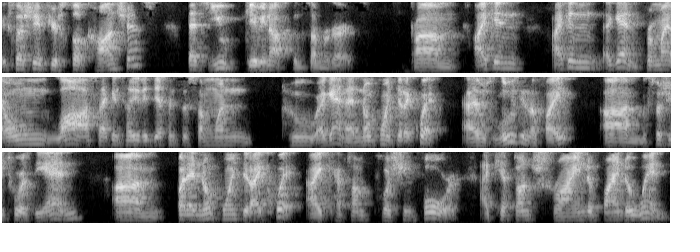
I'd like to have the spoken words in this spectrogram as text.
especially if you're still conscious, that's you giving up in some regards. Um, I can I can again from my own loss, I can tell you the difference of someone who again at no point did I quit. I was losing the fight, um, especially towards the end. Um, but at no point did I quit. I kept on pushing forward. I kept on trying to find a win.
